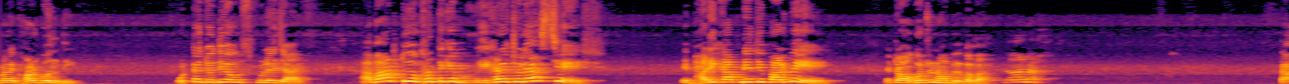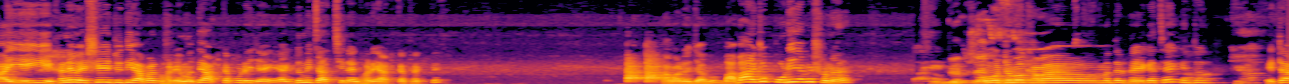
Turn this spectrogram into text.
মানে ঘরবন্দি। ওরটা যদিও স্কুলে যায় আবার তুই ওখান থেকে এখানে চলে আসছিস? এই ভারী কাপ নিয়ে তুই পারবি? একটা অঘটন হবে বাবা। না না। তাই এই এখানেও এসে যদি আবার ঘরের মধ্যে আটকা পড়ে যায় একদমই চাচ্ছি না ঘরে আটকা থাকতে। আবারও যাব। বাবা এটা পড়ে যাবে শোনা মোমো টোমো খাওয়া আমাদের হয়ে গেছে কিন্তু এটা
